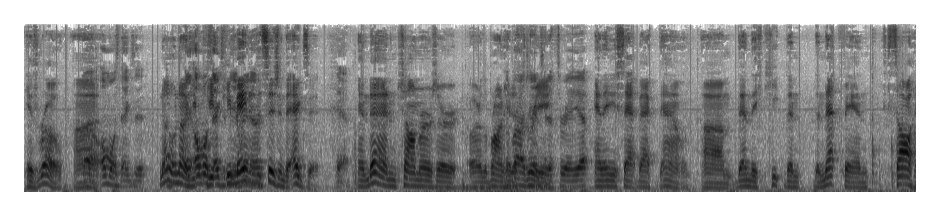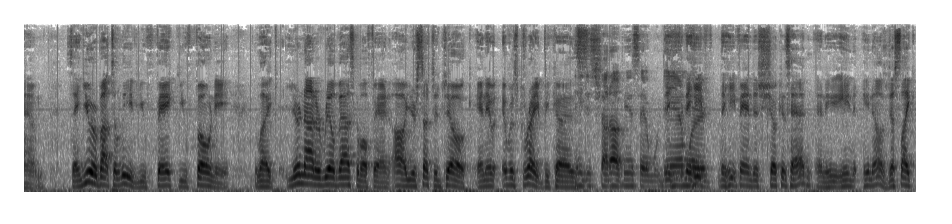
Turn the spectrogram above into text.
his row. uh, Uh, almost exit. no, no, it he, he, exit he the made arena. the decision to exit. Yeah. And then Chalmers or, or LeBron hit a three hit a three. Yep. and then he sat back down. Um, then the heat, then the net fan saw him saying, "You're about to leave, you fake, you phony. Like you're not a real basketball fan. Oh, you're such a joke." And it, it was great And because he just shut up. He didn't say the, damn the heat, the Heat fan just shook his head, and he, he he knows. Just like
